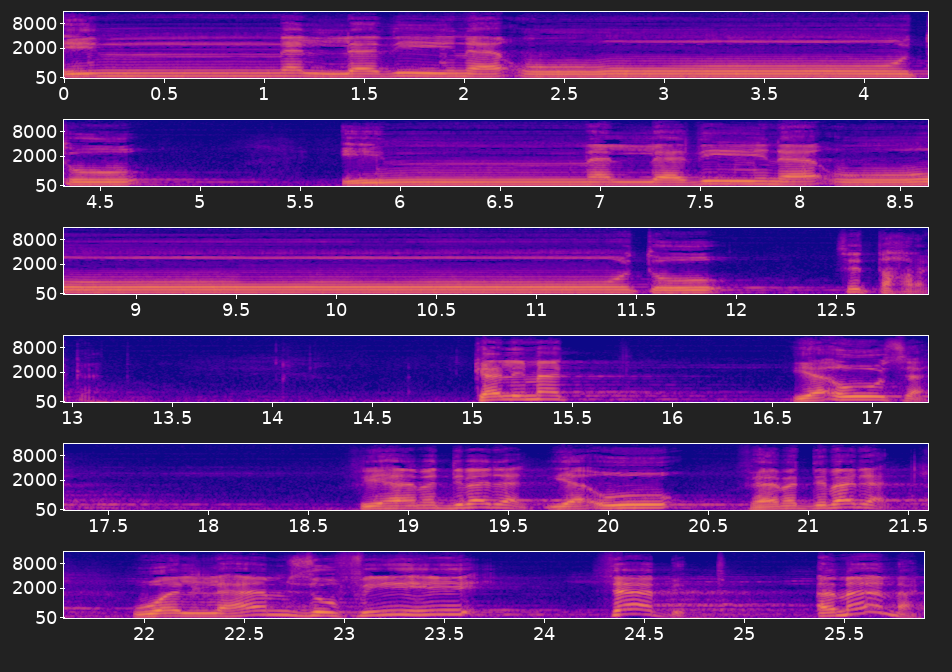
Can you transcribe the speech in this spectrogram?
إن الذين أوتوا. إن الذين أوتوا. ست حركات. كلمة يئوس. فيها مد بدل. يأو فيها مد بدل. والهمز فيه ثابت أمامك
